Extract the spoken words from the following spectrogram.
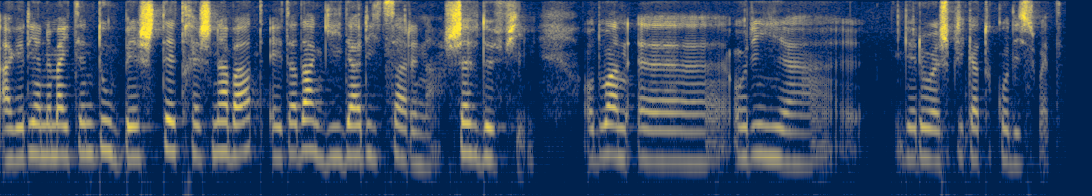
agerian emaiten du beste tresna bat, eta da gidaritzarena, chef de fil. Oduan, hori gero esplikatuko dizuet.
